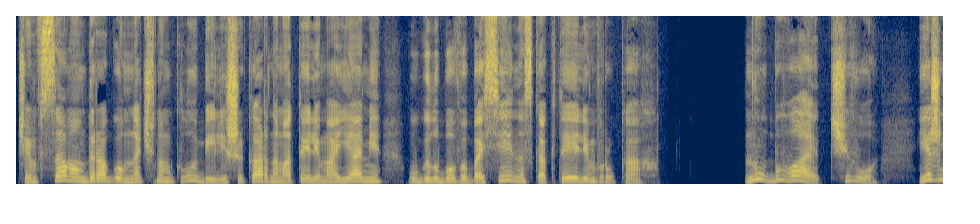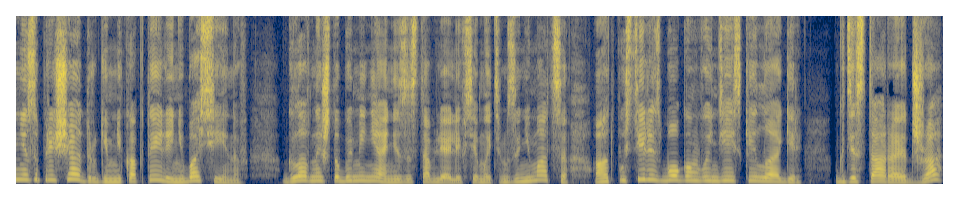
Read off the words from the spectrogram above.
чем в самом дорогом ночном клубе или шикарном отеле Майами у голубого бассейна с коктейлем в руках. Ну, бывает, чего. Я же не запрещаю другим ни коктейлей, ни бассейнов. Главное, чтобы меня не заставляли всем этим заниматься, а отпустили с Богом в индейский лагерь, где старая Джа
